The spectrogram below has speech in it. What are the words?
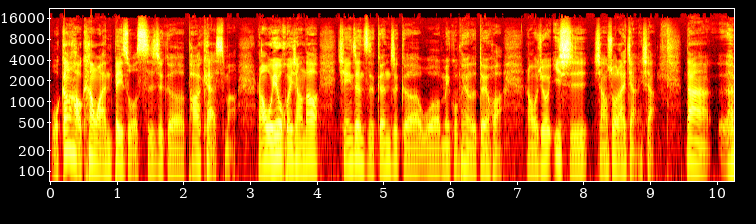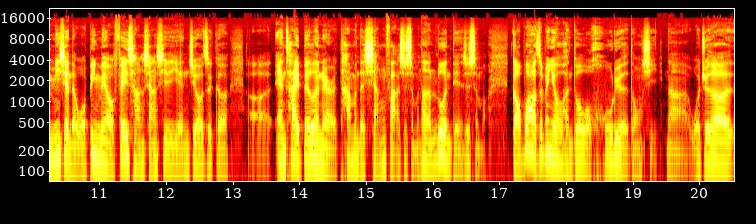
我刚好看完贝佐斯这个 podcast 嘛，然后我又回想到前一阵子跟这个我美国朋友的对话，然后我就一时想说来讲一下。那很明显的，我并没有非常详细的研究这个呃 anti-billionaire 他们的想法是什么，他的论点是什么，搞不好这边有很多我忽略的东西。那我觉得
